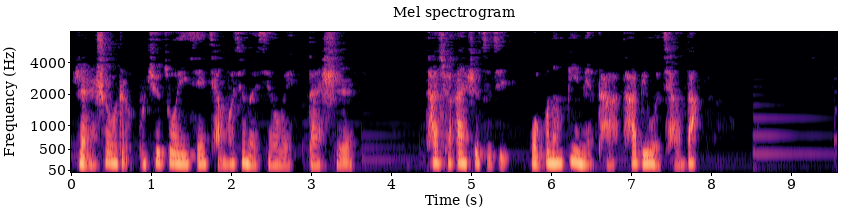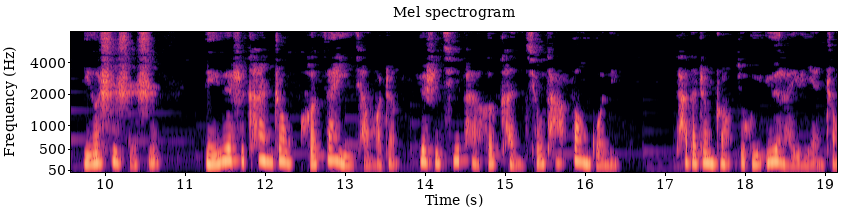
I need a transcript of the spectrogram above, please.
忍受着不去做一些强迫性的行为，但是他却暗示自己：我不能避免他，他比我强大。一个事实是，你越是看重和在意强迫症，越是期盼和恳求他放过你，他的症状就会越来越严重。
